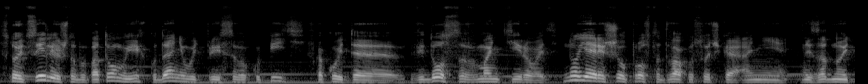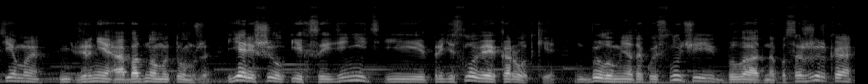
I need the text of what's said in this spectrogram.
С той целью, чтобы потом их куда-нибудь присовокупить, в какой-то видос вмонтировать. Но я решил просто два кусочка, они из одной темы, вернее, об одном и том же. Я решил их соединить, и предисловие короткое ошибки. Был у меня такой случай, была одна пассажирка,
